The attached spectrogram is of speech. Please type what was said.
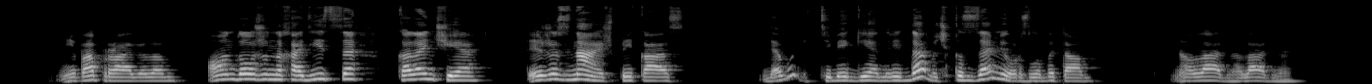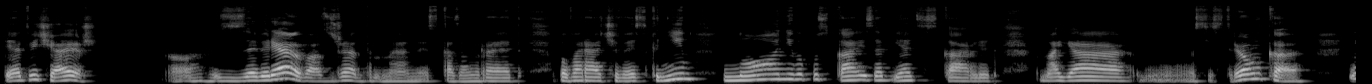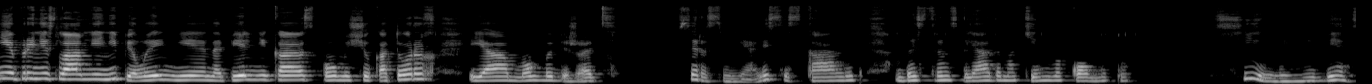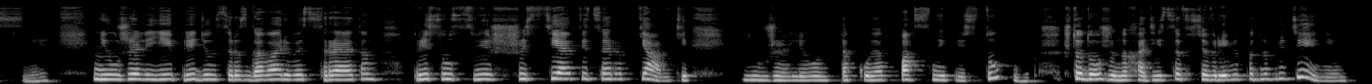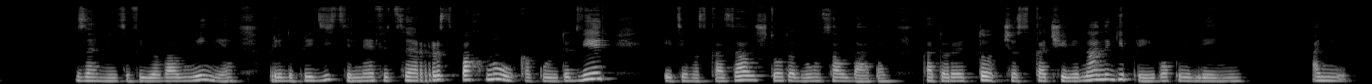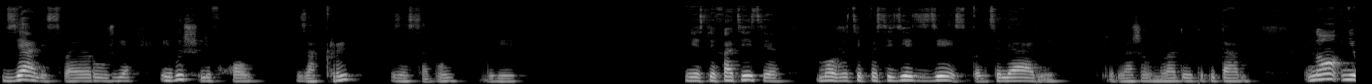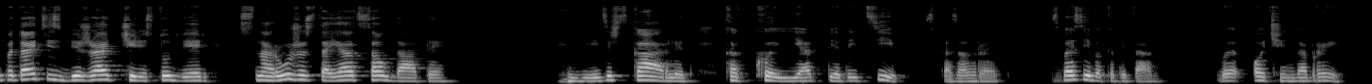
«Не по правилам. Он должен находиться в каланче. Ты же знаешь приказ». «Да будет тебе, Генри, дамочка замерзла бы там». «Ну ладно, ладно. Ты отвечаешь». «А, «Заверяю вас, джентльмены», — сказал Ред, поворачиваясь к ним, но не выпуская из объятий Скарлетт. «Моя сестренка не принесла мне ни пилы, ни напильника, с помощью которых я мог бы бежать. Все рассмеялись, и Скарлетт быстрым взглядом окинула комнату. Силы небесные! Неужели ей придется разговаривать с Рэтом в присутствии шести офицеров Янки? Неужели он такой опасный преступник, что должен находиться все время под наблюдением? Заметив ее волнение, предупредительный офицер распахнул какую-то дверь и тихо сказал что-то двум солдатам, которые тотчас скочили на ноги при его появлении. Они взяли свои ружья и вышли в холл, закрыв за собой дверь. «Если хотите, можете посидеть здесь, в канцелярии», предложил молодой капитан. «Но не пытайтесь бежать через ту дверь. Снаружи стоят солдаты». «Видишь, Скарлетт, какой я отпетый тип», сказал Ред. «Спасибо, капитан. Вы очень добры».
